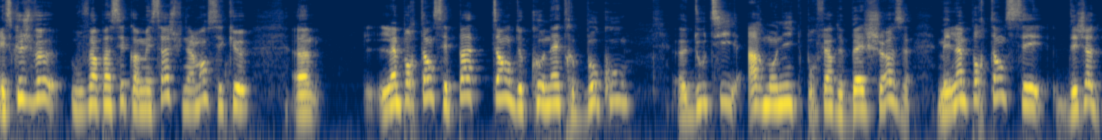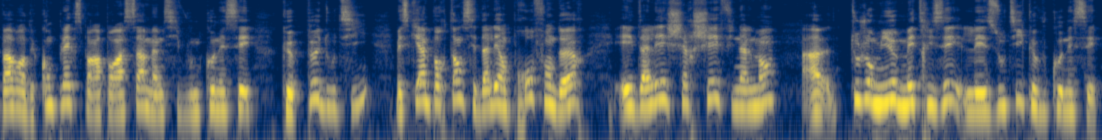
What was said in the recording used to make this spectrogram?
Et ce que je veux vous faire passer comme message finalement, c'est que euh, l'important, c'est pas tant de connaître beaucoup euh, d'outils harmoniques pour faire de belles choses, mais l'important c'est déjà de ne pas avoir de complexe par rapport à ça, même si vous ne connaissez que peu d'outils, mais ce qui est important c'est d'aller en profondeur et d'aller chercher finalement à toujours mieux maîtriser les outils que vous connaissez.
